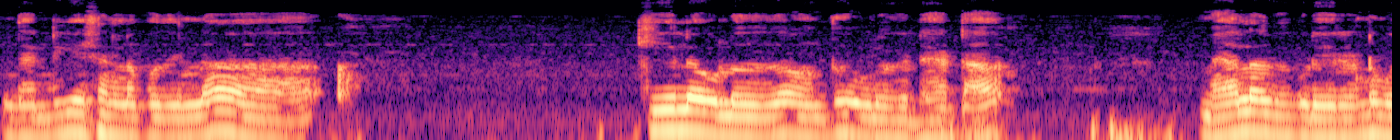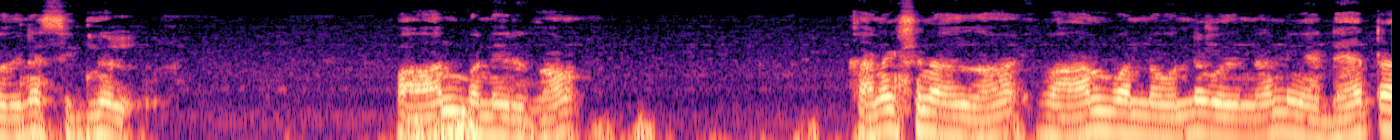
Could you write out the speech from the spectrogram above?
இந்த இண்டிகேஷனில் பார்த்திங்கன்னா கீழே உள்ளது தான் வந்து உங்களுக்கு டேட்டா மேலே இருக்கக்கூடிய ரெண்டும் பார்த்திங்கன்னா சிக்னல் இப்போ ஆன் பண்ணியிருக்கோம். கனெக்ஷன் அதுதான். இப்போ ஆன் பண்ண உடனே பார்த்திங்கன்னா நீங்கள் டேட்டா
